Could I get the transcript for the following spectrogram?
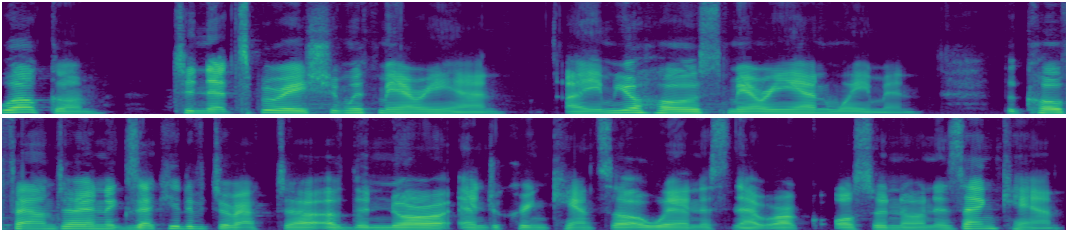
Welcome to Netspiration with Maryann. I am your host, Maryann Wahmann, the co founder and executive director of the Neuroendocrine Cancer Awareness Network, also known as NCAN.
